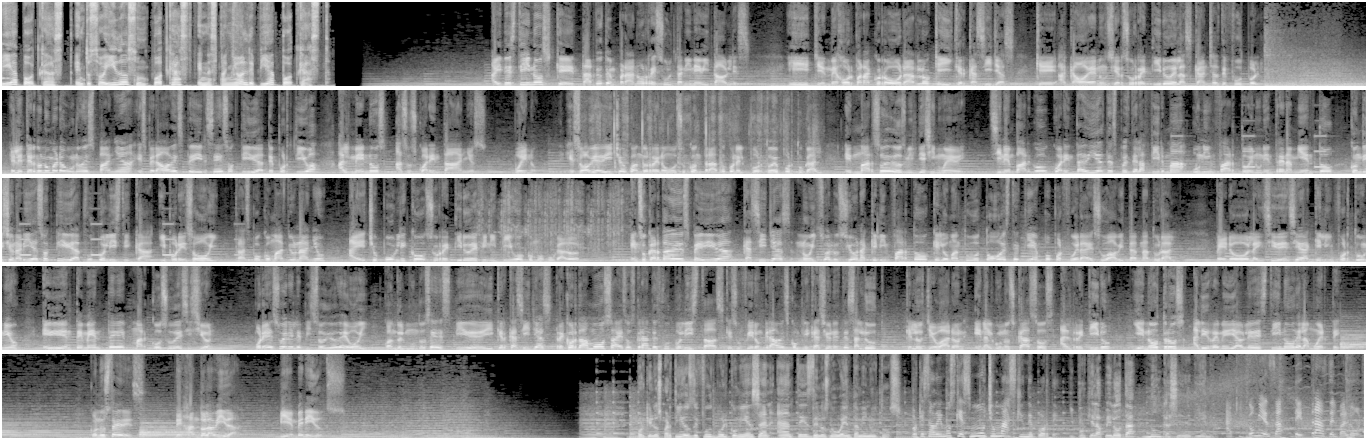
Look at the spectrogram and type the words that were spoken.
Pia Podcast, en tus oídos un podcast en español de Pia Podcast. Hay destinos que tarde o temprano resultan inevitables. ¿Y quién mejor para corroborarlo que Iker Casillas, que acaba de anunciar su retiro de las canchas de fútbol? El eterno número uno de España esperaba despedirse de su actividad deportiva al menos a sus 40 años. Bueno, eso había dicho cuando renovó su contrato con el Porto de Portugal en marzo de 2019. Sin embargo, 40 días después de la firma, un infarto en un entrenamiento condicionaría su actividad futbolística y por eso hoy, tras poco más de un año, ha hecho público su retiro definitivo como jugador. En su carta de despedida, Casillas no hizo alusión a aquel infarto que lo mantuvo todo este tiempo por fuera de su hábitat natural pero la incidencia de aquel infortunio evidentemente marcó su decisión. Por eso en el episodio de hoy, cuando el mundo se despide de Iker Casillas, recordamos a esos grandes futbolistas que sufrieron graves complicaciones de salud que los llevaron en algunos casos al retiro y en otros al irremediable destino de la muerte. Con ustedes, dejando la vida, bienvenidos. Porque los partidos de fútbol comienzan antes de los 90 minutos. Porque sabemos que es mucho más que un deporte. Y porque la pelota nunca se detiene. Aquí comienza detrás del balón.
